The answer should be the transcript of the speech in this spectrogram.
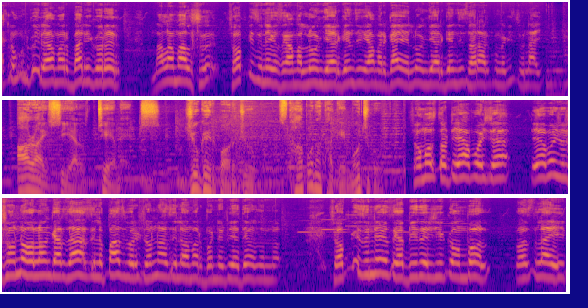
আক্রমণ করে আমার বাড়ি ঘরের মালামাল সব কিছু নিয়ে গেছে। আমার লঙ্গি আর গেঞ্জি আমার গায়ে লঙ্গি আর গেঞ্জি ছাড়া আর কোনো কিছু নাই। আরআইসিএল টিএমএক্স যুগের পর যুগ স্থাপনা থাকে মজবুত। সমস্ত টিয়া পয়সা টিয়া পয়সা স্বর্ণ অলঙ্কার যা ছিল, পাঁচ ভরি স্বর্ণ ছিল আমার বোনের বিয়ে দেওয়ার জন্য। সব কিছু নিয়ে গেছে বিদেশি কম্বল টর্চলাইট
